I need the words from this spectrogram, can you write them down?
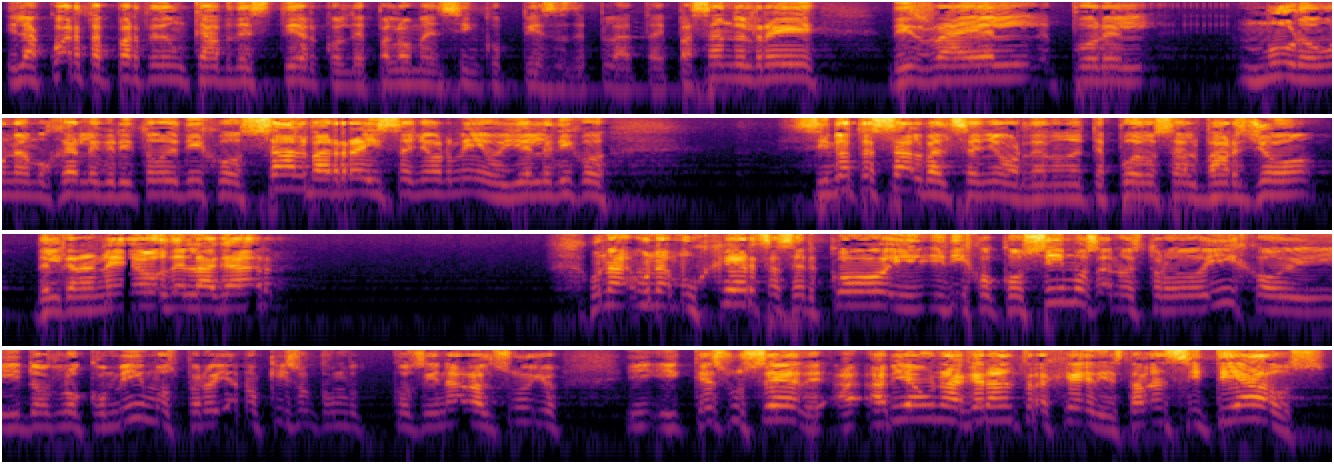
y la cuarta parte de un cab de estiércol de paloma en cinco piezas de plata. Y pasando el rey de Israel por el muro, una mujer le gritó y dijo, salva rey, señor mío. Y él le dijo, si no te salva el Señor, ¿de dónde te puedo salvar yo? ¿Del granero o del lagar? Una, una, mujer se acercó y, dijo, cocimos a nuestro hijo y nos lo comimos, pero ella no quiso cocinar al suyo. ¿Y, qué sucede? había una gran tragedia, estaban sitiados.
